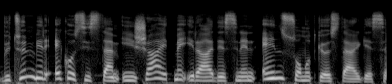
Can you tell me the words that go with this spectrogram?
bütün bir ekosistem inşa etme iradesinin en somut göstergesi.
